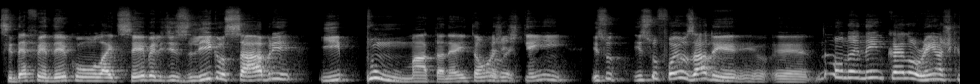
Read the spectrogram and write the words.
se defender com o lightsaber, ele desliga o sabre e pum, mata, né? Então a gente tem. Isso, isso foi usado em. é, não, é nem em Kylo Ren, acho que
